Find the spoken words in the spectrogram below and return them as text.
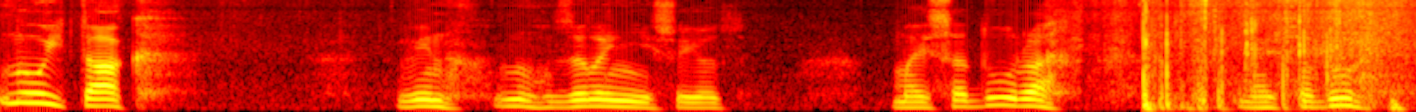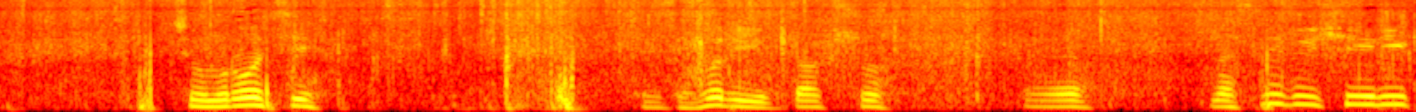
ну і так. Він ну, зеленіший от Майсадура. Майсадур в цьому році згорів. Так що е, на слідуючий рік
